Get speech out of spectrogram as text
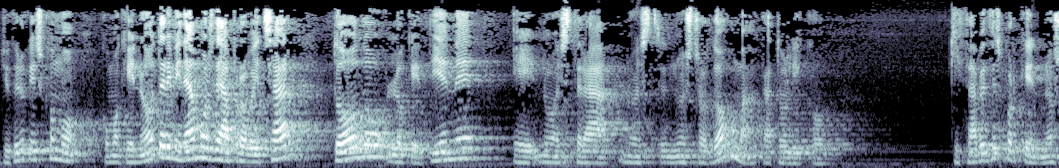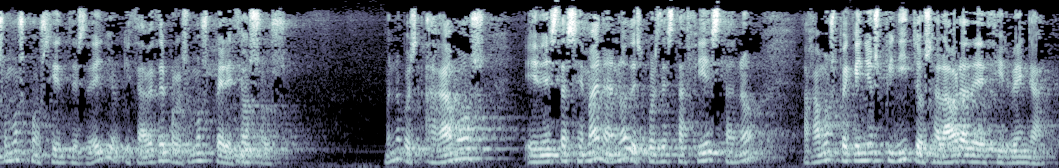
Yo creo que es como, como que no terminamos de aprovechar todo lo que tiene eh, nuestra, nuestro, dogma católico. Quizá a veces porque no somos conscientes de ello, quizá a veces porque somos perezosos. Bueno, pues hagamos en esta semana, ¿no? Después de esta fiesta, ¿no? Hagamos pequeños pinitos a la hora de decir, venga,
